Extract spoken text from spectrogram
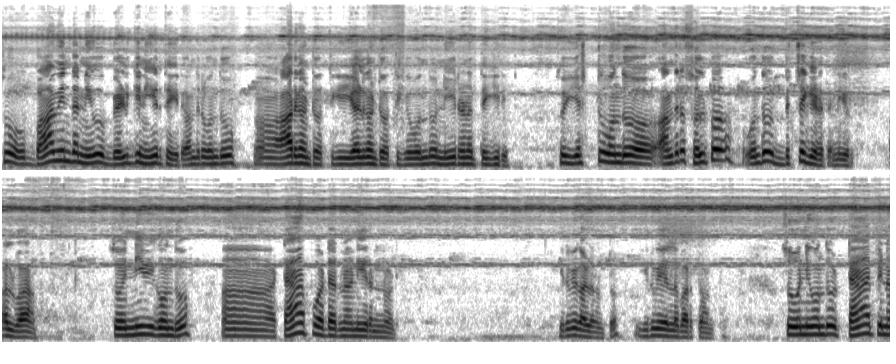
ಸೊ ಬಾವಿಯಿಂದ ನೀವು ಬೆಳಗ್ಗೆ ನೀರು ತೆಗೀರಿ. ಅಂದರೆ ಒಂದು ಆರು ಗಂಟೆ ಹೊತ್ತಿಗೆ, ಏಳು ಗಂಟೆ ಹೊತ್ತಿಗೆ ಒಂದು ನೀರನ್ನು ತೆಗೀರಿ. ಸೊ ಎಷ್ಟು ಒಂದು, ಅಂದರೆ ಸ್ವಲ್ಪ ಒಂದು ಬೆಚ್ಚಗಿರುತ್ತೆ ನೀರು, ಅಲ್ವಾ? ಸೊ ನೀವೀಗ ಒಂದು ಟ್ಯಾಪ್ ವಾಟರ್ನ ನೀರನ್ನು ನೋಡಿ. ಇರುವೆಗಳುಂಟು ಇರುವೆ ಎಲ್ಲ ಬರ್ತಾ ಉಂಟು. ಸೊ ನೀವೊಂದು ಟ್ಯಾಪಿನ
